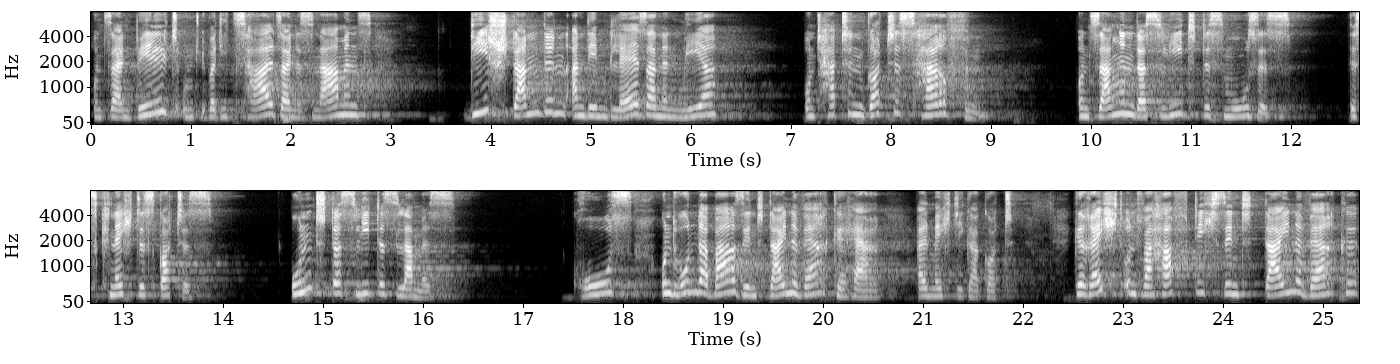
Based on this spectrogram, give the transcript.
und sein Bild und über die Zahl seines Namens, die standen an dem gläsernen Meer und hatten Gottes Harfen und sangen das Lied des Moses, des Knechtes Gottes und das Lied des Lammes. Groß und wunderbar sind deine Werke, Herr, allmächtiger Gott. Gerecht und wahrhaftig sind deine Werke,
